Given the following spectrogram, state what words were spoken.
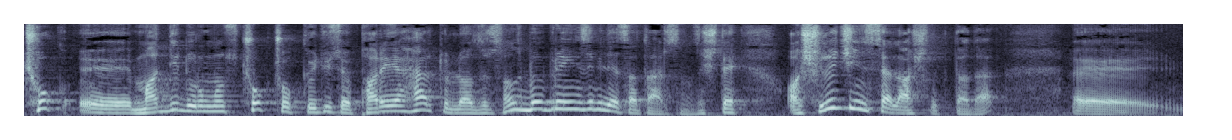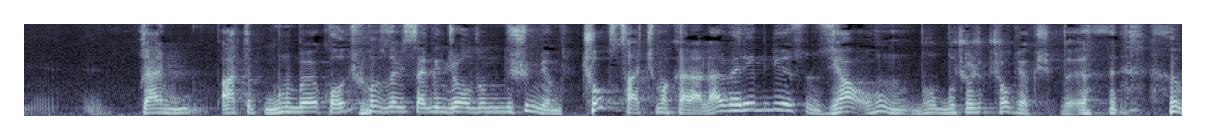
çok e, maddi durumunuz çok çok kötüyse paraya her türlü hazırsanız böbreğinizi bile satarsınız. İşte aşırı cinsel açlıkta da e, yani artık bunu böyle konuşmamızda bir sakınca olduğunu düşünmüyorum. Çok saçma kararlar verebiliyorsunuz. Ya oğlum bu, bu çocuk çok yakışıklı.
